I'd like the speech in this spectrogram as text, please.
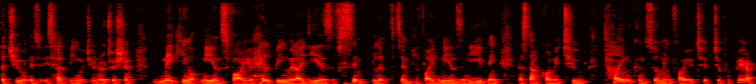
that you is, is helping with your nutrition making up meals for you helping with ideas of simple simplified meals in the evening. That's not going to be too time consuming for you to, to prepare.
